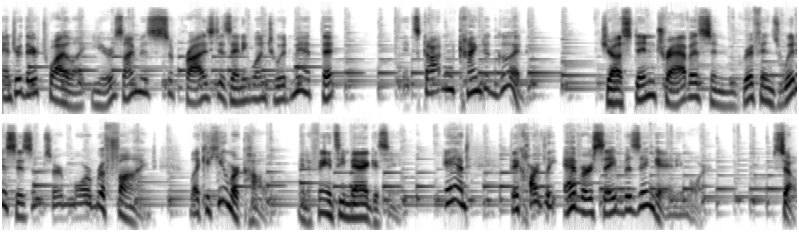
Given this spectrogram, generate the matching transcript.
enter their twilight years, I'm as surprised as anyone to admit that it's gotten kind of good. Justin, Travis, and Griffin's witticisms are more refined, like a humor column in a fancy magazine. And they hardly ever say bazinga anymore. So,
